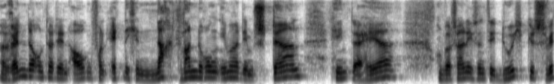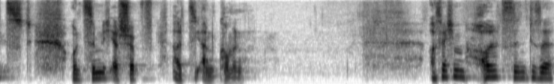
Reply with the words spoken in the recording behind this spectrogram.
Ränder unter den Augen von etlichen Nachtwanderungen, immer dem Stern hinterher. Und wahrscheinlich sind sie durchgeschwitzt und ziemlich erschöpft, als sie ankommen. Aus welchem Holz sind diese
